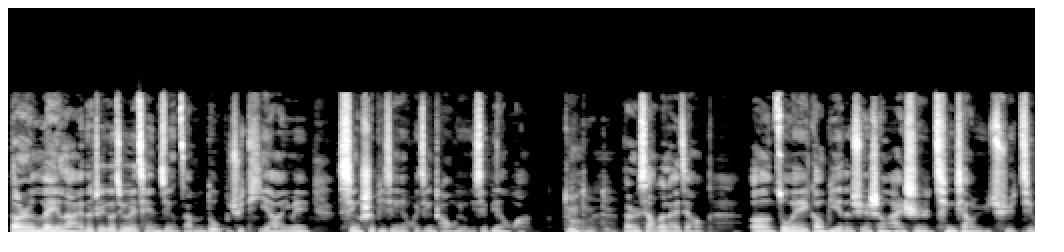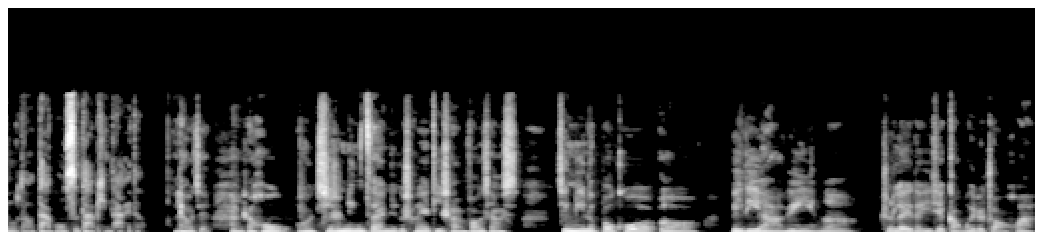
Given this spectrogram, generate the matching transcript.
当然，未来的这个就业前景咱们都不去提啊，因为形势毕竟也会经常会有一些变化。对对对，但是相对来讲，呃，作为刚毕业的学生，还是倾向于去进入到大公司、大平台的。了解嗯。然后，呃，其实您在那个商业地产方向经历了包括呃 BD 啊、运营啊之类的一些岗位的转化，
